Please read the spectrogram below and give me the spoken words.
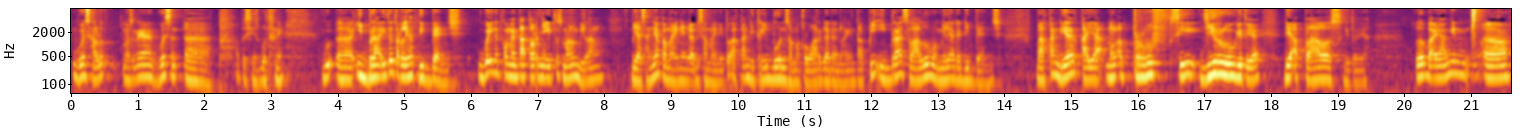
gue salut maksudnya gue uh, apa sih sebutannya? Gue, uh, Ibra itu terlihat di bench. Gue inget komentatornya itu semalam bilang biasanya pemain yang nggak bisa main itu akan di tribun sama keluarga dan lain tapi Ibra selalu memilih ada di bench. Bahkan dia kayak mengapprove si Jiru gitu ya. Dia applause gitu ya lo bayangin uh,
